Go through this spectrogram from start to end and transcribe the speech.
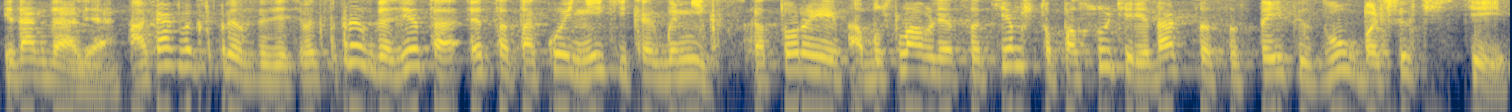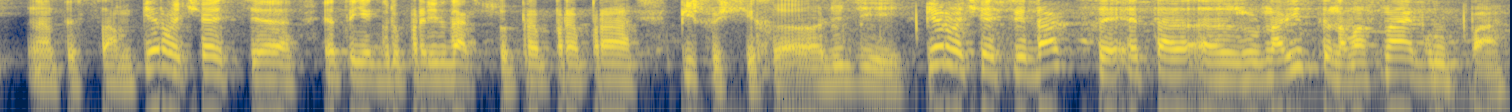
и так далее. А как в «Экспресс-газете»? В «Экспресс-газета» это такой некий как бы микс, который обуславливается тем, что, по сути, редакция состоит из двух больших частей. То есть, сам, первая часть, э, это я говорю про редакцию, про, про, про пишущих э, людей. Первая часть редакции – это э, журналисты, новостная группа.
